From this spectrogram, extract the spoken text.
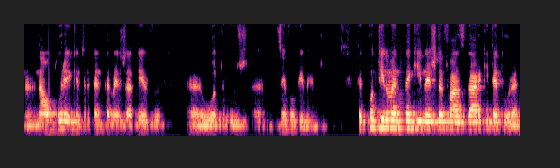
na, na, altura e que, entretanto, também já teve uh, outros uh, desenvolvimentos. Portanto, continuando aqui nesta fase da arquitetura,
